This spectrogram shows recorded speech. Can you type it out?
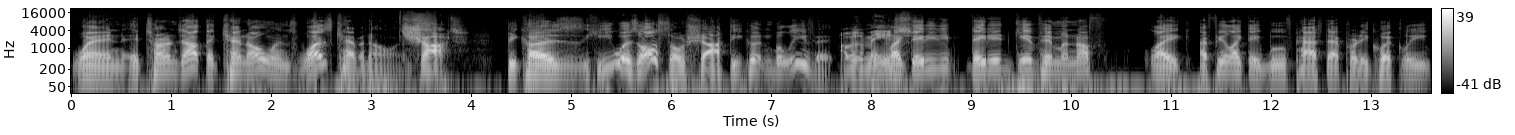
when it turns out that Ken Owens was Kevin Owens. Shocked. Because he was also shocked. He couldn't believe it. I was amazed. Like they didn't they didn't give him enough like I feel like they moved past that pretty quickly.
